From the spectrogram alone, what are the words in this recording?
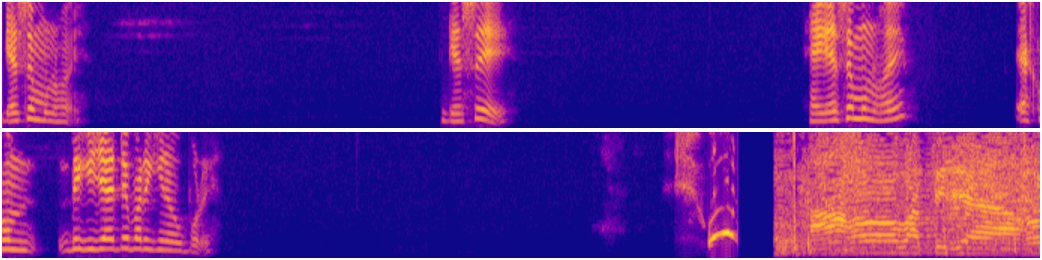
গেছে মনে হয়। গেছে? হ্যাঁ গেছে মনে হয়। এখন দেখি যাইতে পারি কিনা উপরে! আহো বাতিজা আহো।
